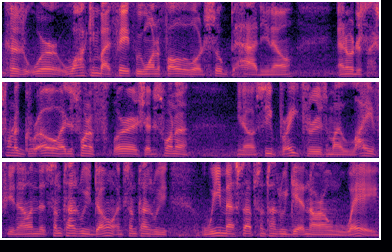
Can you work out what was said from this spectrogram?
Because we're walking by faith, we want to follow the Lord so bad, you know? And we're just, I just want to grow. I just want to flourish. I just want to you know, see breakthroughs in my life, you know, and that sometimes we don't, and sometimes we we mess up, sometimes we get in our own way.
